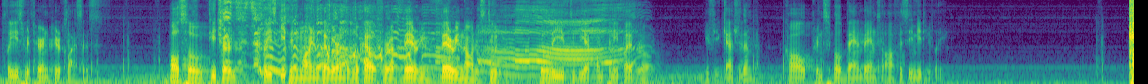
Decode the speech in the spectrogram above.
Please return to your classes. Also, teachers, please keep in mind that we're on the lookout for a very, very naughty student, believed to be accompanied by a drone. If you catch them, call Principal Banban's office immediately. Hey,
